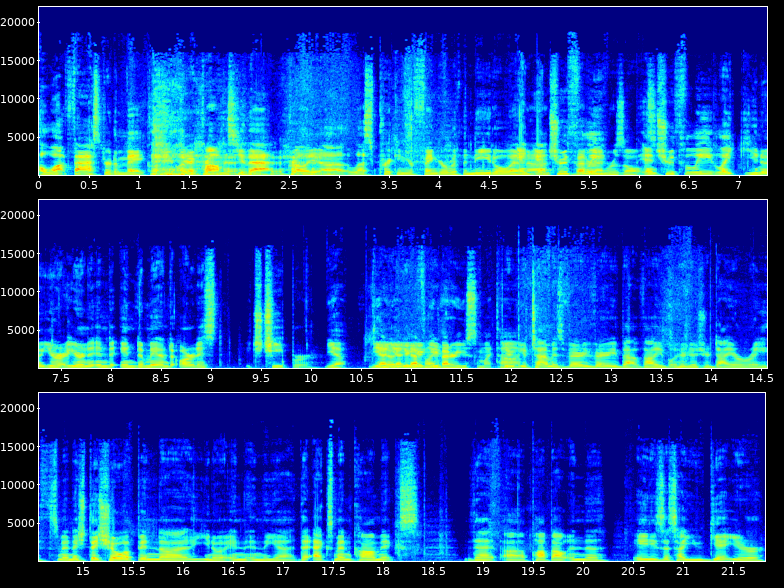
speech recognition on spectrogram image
a lot faster to make. Let me, let me promise you that. Probably uh, less pricking your finger with the needle and, And, uh, and truthfully, better end results. and truthfully, like you know, you're you're an in, in demand artist. It's cheaper. yeah, You yeah, know, yeah. you're- definitely you're- better use of my time. Your, your time is very, very valuable. Here goes your dire wraiths, man. They, they show up in, uh, you know, in in the uh, the X Men comics that uh, pop out in the '80s. That's how you get your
